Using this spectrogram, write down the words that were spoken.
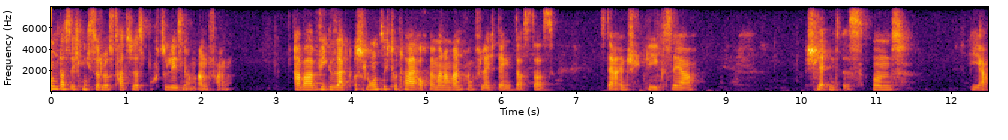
und dass ich nicht so Lust hatte, das Buch zu lesen am Anfang. Aber wie gesagt, es lohnt sich total, auch wenn man am Anfang vielleicht denkt, dass das dass der Einstieg sehr schleppend ist. Und ja.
